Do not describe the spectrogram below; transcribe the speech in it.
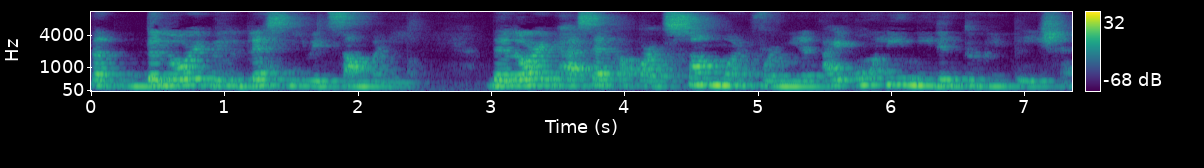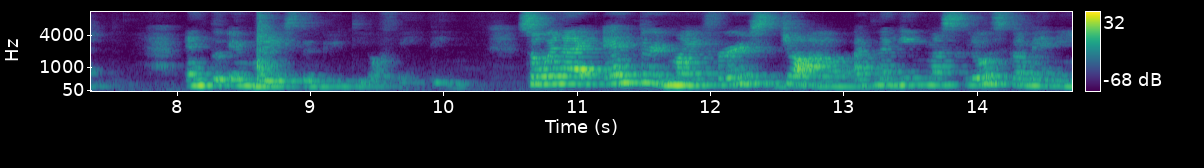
that the Lord will bless me with somebody. The Lord has set apart someone for me that I only needed to be patient and to embrace the beauty of waiting. So when I entered my first job at naging mas close kami ni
